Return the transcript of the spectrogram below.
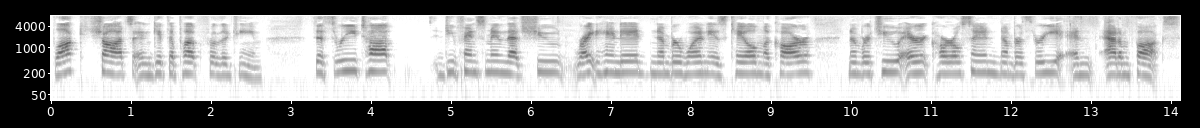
block shots, and get the puck for their team. The three top defensemen that shoot right-handed. Number one is Cale Makar. Number two, Erik Karlsson. Number three, and Adam Fox.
